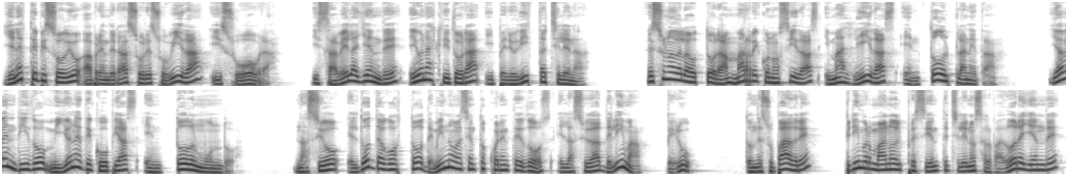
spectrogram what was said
Y en este episodio aprenderás sobre su vida y su obra. Isabel Allende es una escritora y periodista chilena es una de las autoras más reconocidas y más leídas en todo el planeta. Y ha vendido millones de copias en todo el mundo. Nació el 2 de agosto de 1942 en la ciudad de Lima, Perú, donde su padre, primo hermano del presidente chileno Salvador Allende,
